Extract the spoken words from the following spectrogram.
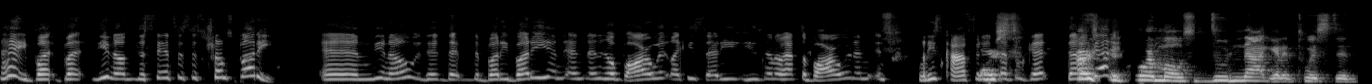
hey, but but you know, DeSantis is Trump's buddy and you know the, the, the buddy buddy and, and and he'll borrow it. Like he said he, he's gonna have to borrow it and, and when he's confident first, that he'll get that first get and foremost do not get it twisted.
